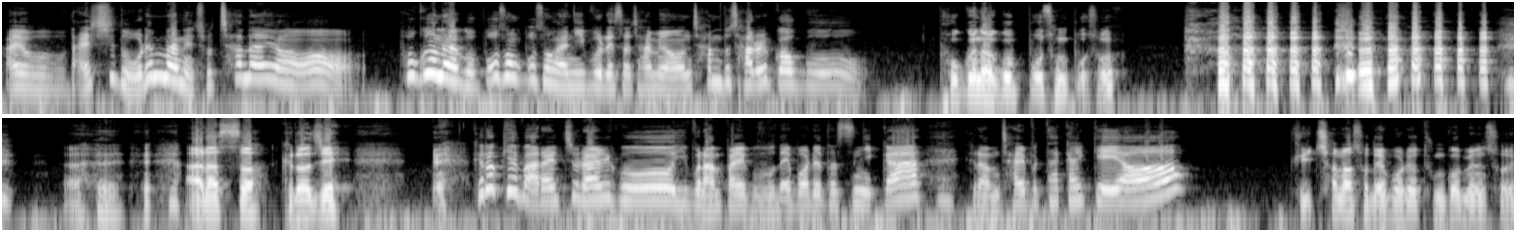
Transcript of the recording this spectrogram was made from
아유, 날씨도 오랜만에 좋잖아요. 포근하고 뽀송뽀송한 이불에서 자면 잠도 잘 올 거고. 포근하고 뽀송뽀송? 아, 알았어, 그러지. 그렇게 말할 줄 알고 이불 안 빨고 내버려뒀으니까 그럼 잘 부탁할게요. 귀찮아서 내버려 둔 거면서. 어?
